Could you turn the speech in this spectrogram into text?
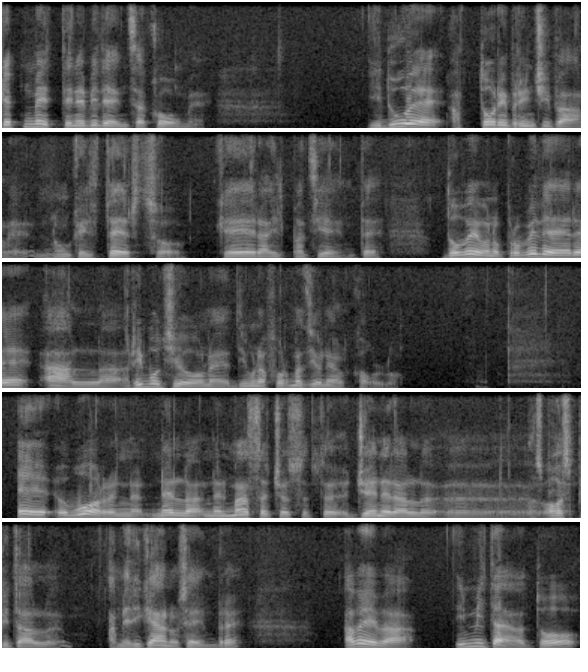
che mette in evidenza come i due attori principali, nonché il terzo che era il paziente, dovevano provvedere alla rimozione di una formazione al collo. E Warren nel, nel Massachusetts General eh, Hospital. Hospital americano sempre, aveva invitato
